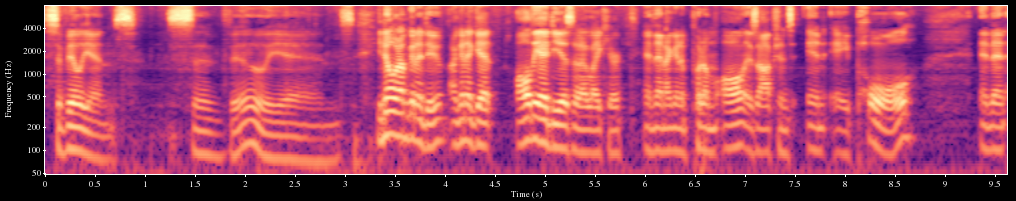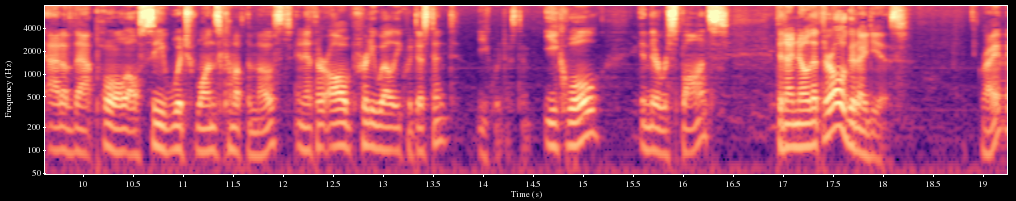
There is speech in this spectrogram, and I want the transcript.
Civilians. Civilians. You know what I'm to do? I'm to get all the ideas that I like here, and then I'm to put them all as options in a poll. And then out of that poll, I'll see which ones come up the most. And if they're all pretty well equidistant, equidistant, equal in their response, then I know that they're all good ideas. Right?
